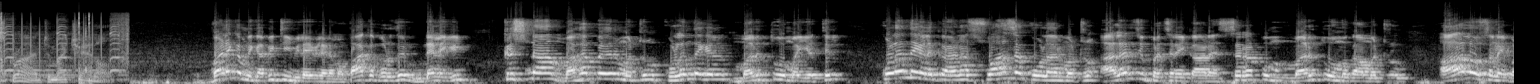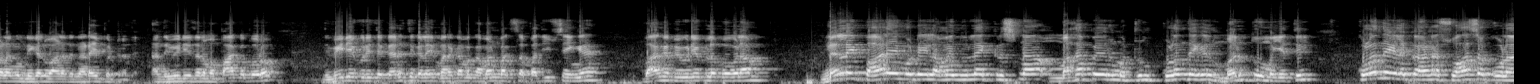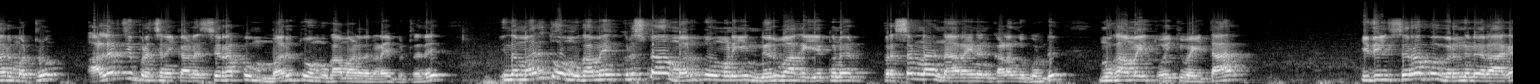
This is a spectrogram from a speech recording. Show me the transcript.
subscribe to my channel. வணக்கம். நீங்க அபி TV லைவ்ல நம்ம பார்க்க போறது நெல்லையில் கிருஷ்ணா மகப்பேறு மற்றும் குழந்தைகள் மருத்துவ மையத்தில் குழந்தைகளுக்கான சுவாச கோளாறு மற்றும் அலர்ஜி பிரச்சனைக்கான சிறப்பு மருத்துவ முகாம் மற்றும் ஆலோசனை வழங்கும் நிகழ்வானது நடைபெற்றது. அந்த வீடியோ நம்ம பார்க்க போறோம். இந்த வீடியோ குறித்த கருத்துக்களை மறக்காம கமெண்ட் பாக்ஸ்ல பதிவு செய்யுங்க. வாங்க இப்ப வீடியோக்குள்ள போகலாம். நெல்லை பாளையங்கோட்டையில் அமைந்துள்ள கிருஷ்ணா மகப்பேறு மற்றும் குழந்தைகள் மருத்துவ மையத்தில் குழந்தைகளுக்கான சுவாச கோளாறு மற்றும் அலர்ஜி பிரச்சனைக்கான சிறப்பு மருத்துவ முகாமானது நடைபெற்றது. இந்த மருத்துவ முகாமை கிருஷ்ணா மருத்துவமனையின் நிர்வாக இயக்குனர் பிரசன்னா நாராயணன் கலந்து கொண்டு முகாமை துவக்கி வைத்தார். இதில் சிறப்பு விருந்தினராக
